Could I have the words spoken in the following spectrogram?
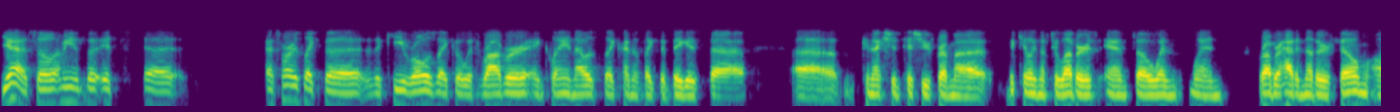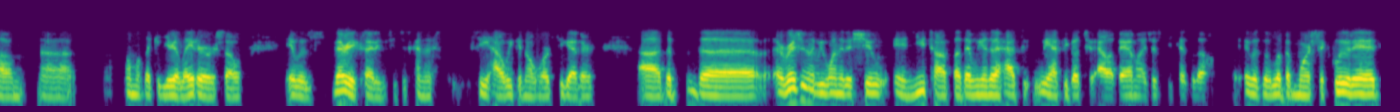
Yeah, so I mean, it's uh, as far as like the the key roles, like with Robert and Clayne, that was like kind of like the biggest uh, uh, connection tissue from uh, the Killing of Two Lovers. And so when when Robert had another film, um, uh, almost like a year later or so, it was very exciting to just kind of see how we can all work together. Uh, the the originally we wanted to shoot in Utah, but then we ended up had to, we had to go to Alabama just because of the it was a little bit more secluded.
